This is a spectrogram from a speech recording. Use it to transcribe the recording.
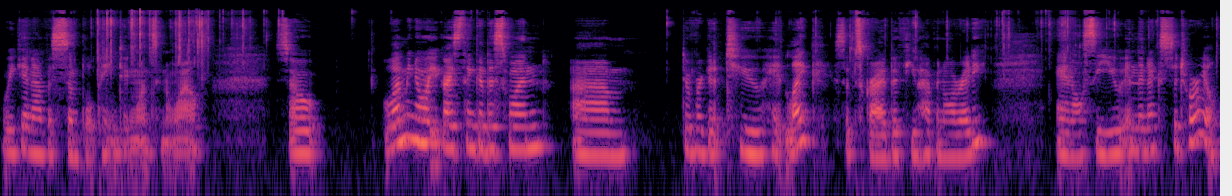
We can have a simple painting once in a while. So let me know what you guys think of this one. Um, don't forget to hit like, subscribe if you haven't already, and I'll see you in the next tutorial.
